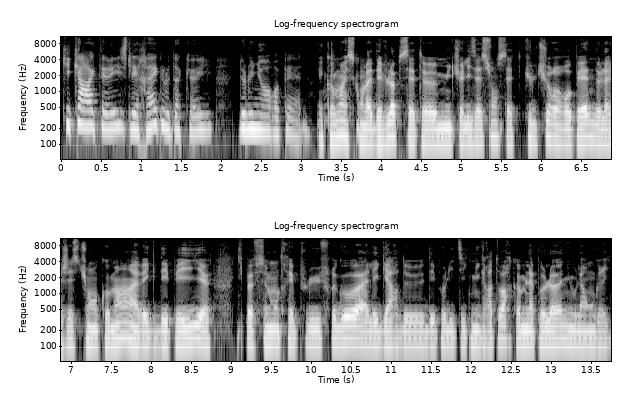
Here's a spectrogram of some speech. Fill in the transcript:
qui caractérise les règles d'accueil de l'Union européenne. Et comment est-ce qu'on la développe, cette euh, mutualisation, cette culture européenne de la gestion en commun avec des pays euh, qui peuvent se montrer plus frugaux à l'égard de, des politiques migratoires comme la Pologne ou la Hongrie?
